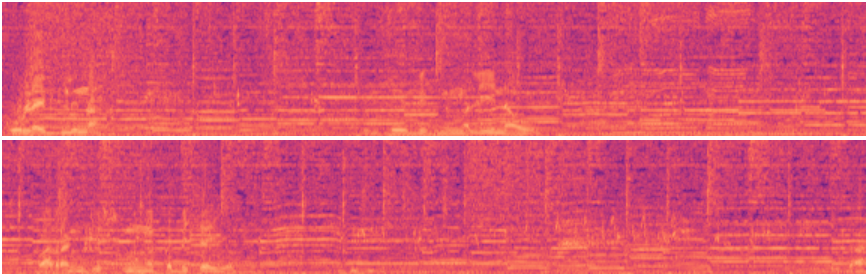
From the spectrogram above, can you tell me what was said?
nagkulay blue na. Yung tubig na malinaw. Parang juice mga kabisay oh. diba?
